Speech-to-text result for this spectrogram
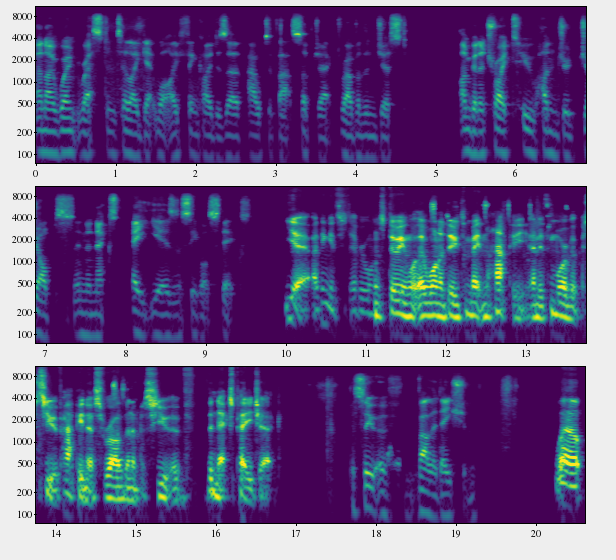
and I won't rest until I get what I think I deserve out of that subject rather than just, I'm going to try 200 jobs in the next eight years and see what sticks. Yeah, I think it's just everyone's doing what they want to do to make them happy, and it's more of a pursuit of happiness rather than a pursuit of the next paycheck. Pursuit of validation. Well,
